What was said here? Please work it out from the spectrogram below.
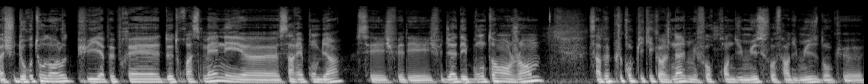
bah, je suis de retour dans l'eau depuis à peu près deux trois semaines et euh, ça répond bien. C'est je fais des je fais déjà des bons temps en jambes. C'est un peu plus compliqué quand je nage mais il faut reprendre du muscle, faut faire du muscle donc euh,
